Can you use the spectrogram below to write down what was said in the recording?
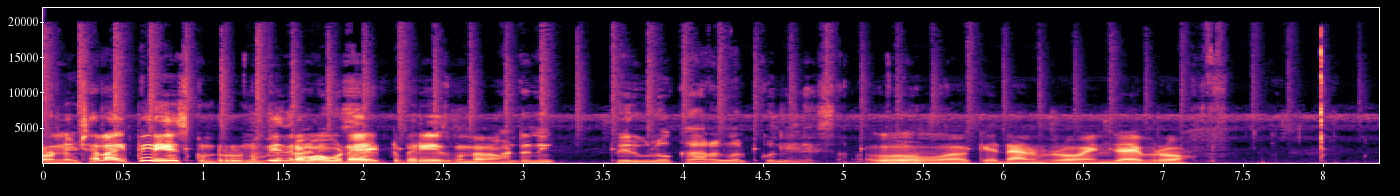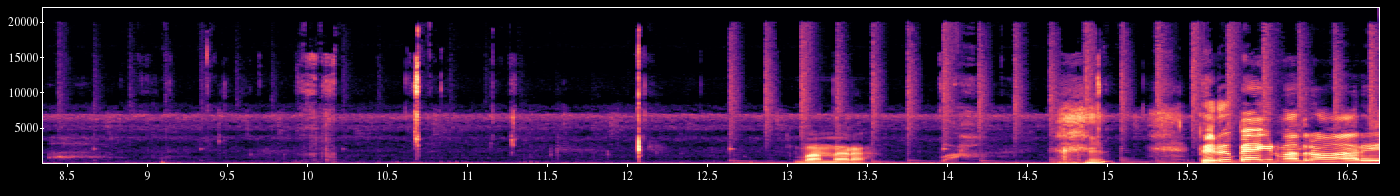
రెండు నిమిషాలు ఆగి పెరుగు వేసుకుంటారు నువ్వేంద్రా బాబు? డైరెక్ట్ పెరుగు వేసుకుంటాను అంటే నీకు పెరుగులో కారం కలుపుకొని తినేస్తా. ఓ okay done bro. Enjoy bro. బాగుందారా? పెరుగు ప్యాకెట్ మాత్రం అరే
